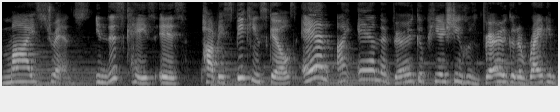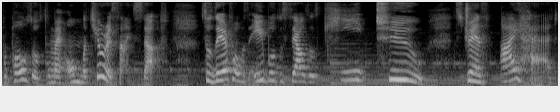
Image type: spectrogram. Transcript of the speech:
my strengths. In this case is public speaking skills and I am a very good PhD who's very good at writing proposals for my own material science stuff. So therefore I was able to sell those key two strengths I had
